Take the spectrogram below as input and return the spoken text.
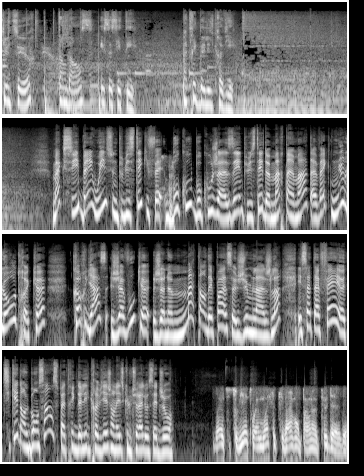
Culture, tendance et société. Patrick Delisle-Crevier. Maxi, ben oui, c'est une publicité qui fait beaucoup, beaucoup jaser, une publicité de Martin Matt avec nul autre que Corias. J'avoue que je ne m'attendais pas à ce jumelage-là et ça t'a fait euh, tiquer dans le bon sens, Patrick Delisle-Crevier, journaliste culturel au 7 jours. Ouais, tu te souviens, toi et moi, cet hiver, on parlait un peu de de,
